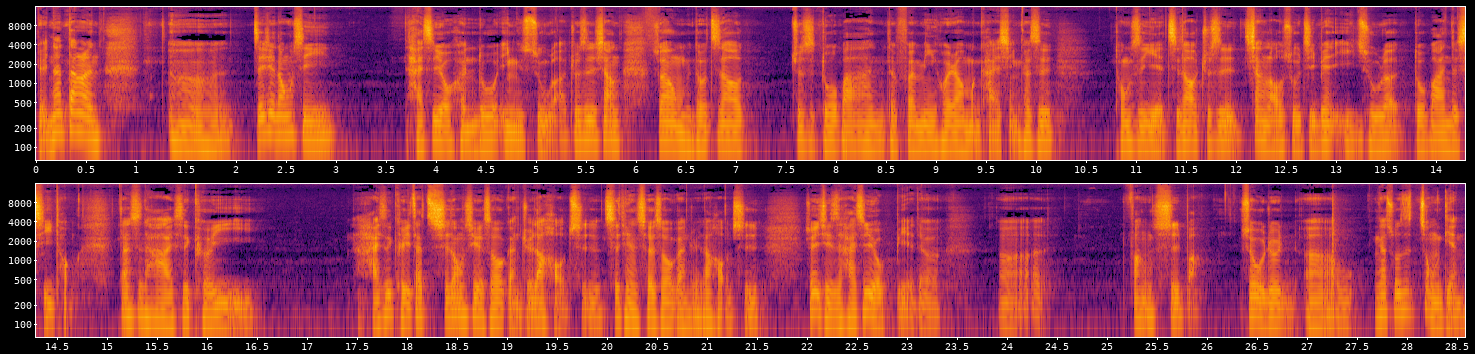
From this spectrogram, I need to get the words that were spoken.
对，那当然，呃，这些东西还是有很多因素啊，就是像虽然我们都知道。就是多巴胺的分泌会让我们开心，可是同时也知道，就是像老鼠，即便移除了多巴胺的系统，但是它还是可以，还是可以在吃东西的时候感觉到好吃，吃甜食的时候感觉到好吃，所以其实还是有别的呃方式吧。所以我就呃，应该说是重点，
